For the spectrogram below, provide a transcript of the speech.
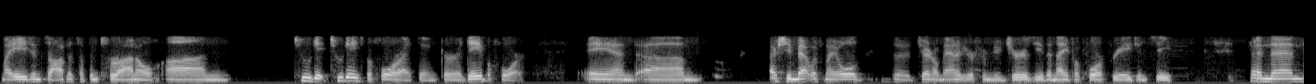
my agent's office up in Toronto on two day, two days before, I think, or a day before, and um, actually met with my old the general manager from New Jersey the night before free agency. And then,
